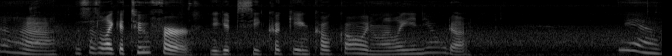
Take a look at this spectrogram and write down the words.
ah, this is like a twofer. You get to see Cookie and Coco and Lily and Yoda. Yeah.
